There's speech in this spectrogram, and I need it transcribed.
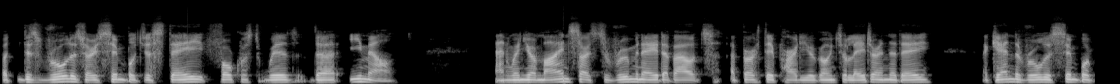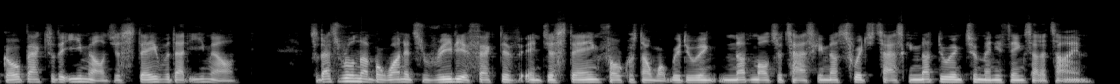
but this rule is very simple. Just stay focused with the email. And when your mind starts to ruminate about a birthday party you're going to later in the day, again, the rule is simple. Go back to the email. Just stay with that email. So that's rule number one. It's really effective in just staying focused on what we're doing, not multitasking, not switch tasking, not doing too many things at a time.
